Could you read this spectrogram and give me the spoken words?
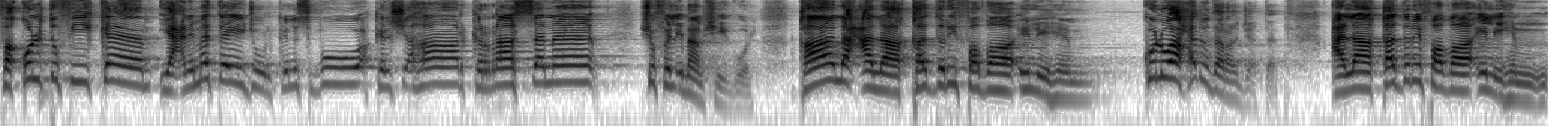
فقلت في كم يعني متى يجون؟ كل أسبوع كل شهر كل راس سنة؟ شوف الإمام شو يقول. قال على قدر فضائلهم. كل واحد ودرجته. على قدر فضائلهم.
